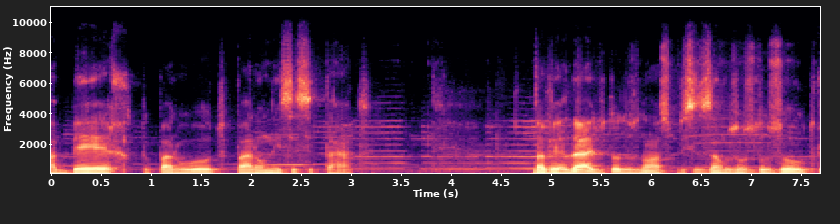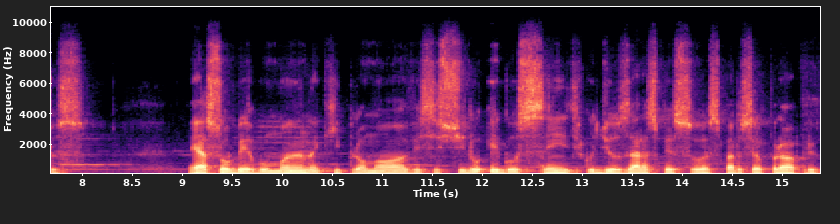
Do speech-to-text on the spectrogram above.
aberto para o outro, para o um necessitado. Na verdade, todos nós precisamos uns dos outros. É a soberba humana que promove esse estilo egocêntrico de usar as pessoas para o seu próprio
